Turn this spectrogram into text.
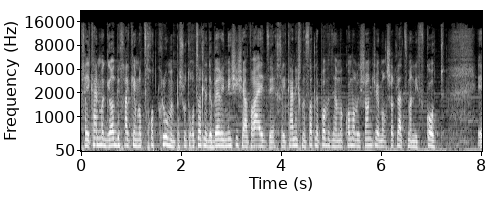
חלקן מגיעות בכלל כי הן לא צריכות כלום, הן פשוט רוצות לדבר עם מישהי שעברה את זה. חלקן נכנסות לפה וזה המקום הראשון שהן מרשות לעצמן לבכות. אה,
